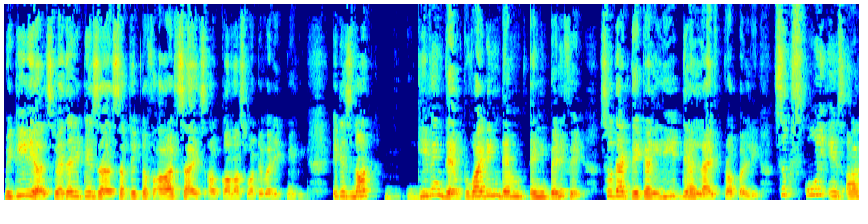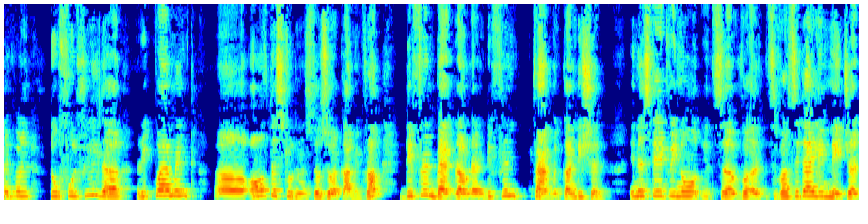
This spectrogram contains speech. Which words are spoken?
materials whether it is a subject of art science or commerce whatever it may be it is not giving them providing them any benefit so that they can lead their life properly so school is unable to fulfill the requirement uh, of the students, those who are coming from different background and different family condition. In a state, we know it's, uh, it's versatile in nature,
